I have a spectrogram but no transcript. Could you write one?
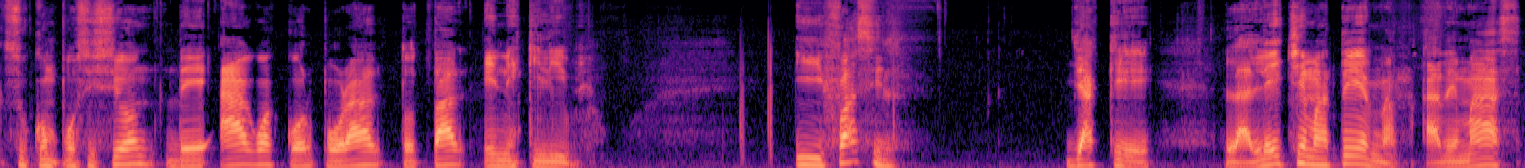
su composición de agua corporal total en equilibrio. Y fácil, ya que la leche materna, además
